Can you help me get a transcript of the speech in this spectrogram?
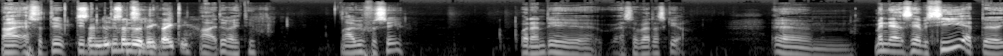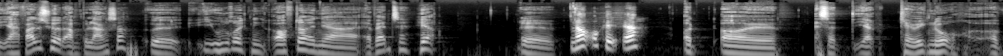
Nej, altså det... det sådan, det, sådan lyder det ikke rigtigt. Nej, det er rigtigt. Nej, vi får se, hvordan det, altså hvad der sker. Øhm, men altså, jeg vil sige, at øh, jeg har faktisk hørt ambulancer øh, i udrykning oftere, end jeg er vant til her. Øh, Nå, okay, ja. Og, og øh, altså, jeg kan jo ikke nå, og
